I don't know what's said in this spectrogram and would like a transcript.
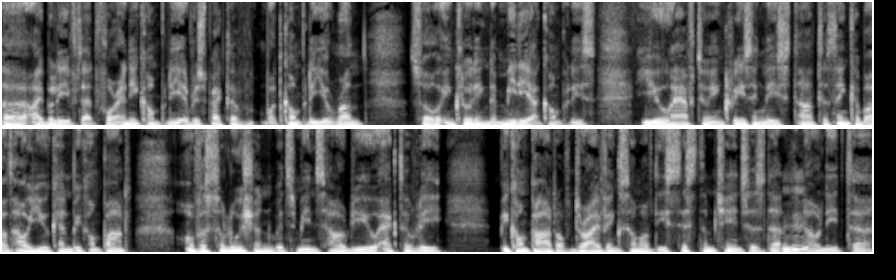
uh, I believe that for any company, irrespective of what company you run, so including the media companies, you have to increasingly start to think about how you can become part of a solution, which means how do you actively become part of driving some of these system changes that mm-hmm. we now need uh,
